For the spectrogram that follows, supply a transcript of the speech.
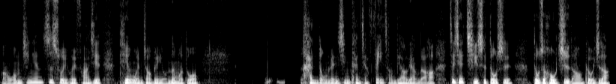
啊。我们今天之所以会发现天文照片有那么多撼动人心、看起来非常漂亮的哈，这些其实都是都是后置的哦。各位知道，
